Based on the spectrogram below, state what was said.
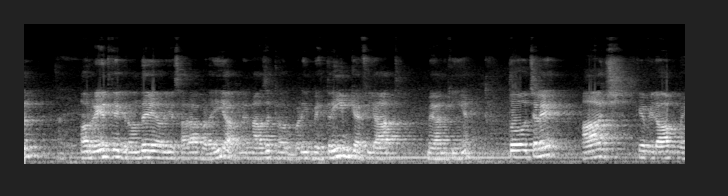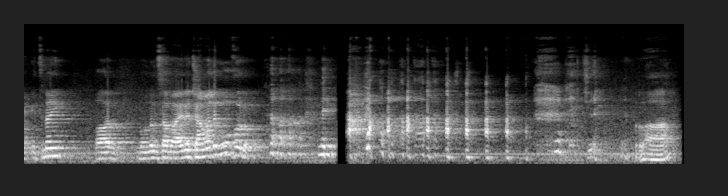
और रेत के गिरौंदे और ये सारा बड़ा ही आपने नाजुक और बड़ी बेहतरीन कैफियत बयान की हैं तो चले आज के व्लॉग में इतना ही और गोंदल साहब आए ने चावा दे मुंह खोलो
